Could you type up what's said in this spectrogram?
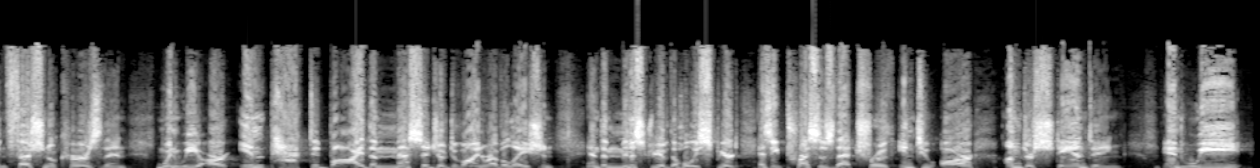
Confession occurs then when we are impacted by the message of divine revelation and the ministry of the Holy Spirit as He presses that truth into our understanding and we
